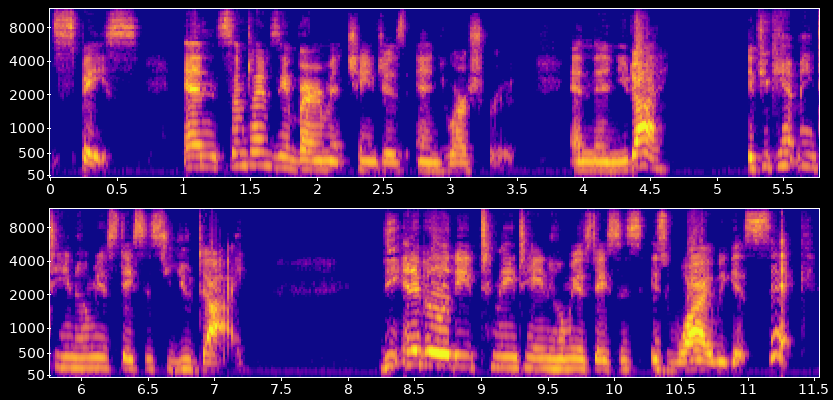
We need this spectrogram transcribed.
space. And sometimes the environment changes and you are screwed, and then you die. If you can't maintain homeostasis, you die. The inability to maintain homeostasis is why we get sick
